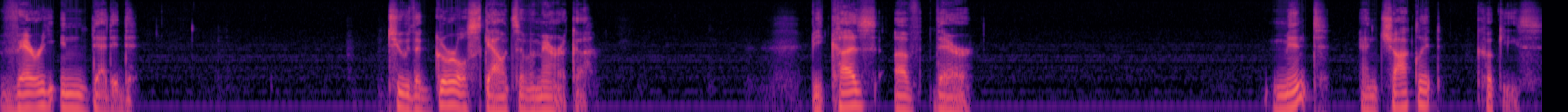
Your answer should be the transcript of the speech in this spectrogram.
very indebted to the Girl Scouts of America because of their mint and chocolate cookies.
